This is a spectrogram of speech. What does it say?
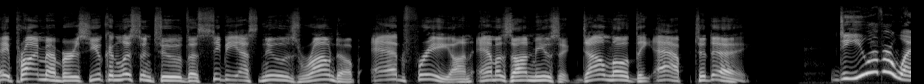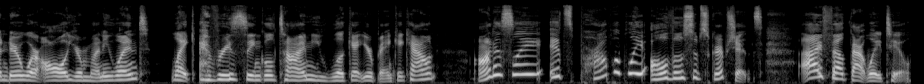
Hey, Prime members, you can listen to the CBS News Roundup ad free on Amazon Music. Download the app today. Do you ever wonder where all your money went? Like every single time you look at your bank account? Honestly, it's probably all those subscriptions. I felt that way too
